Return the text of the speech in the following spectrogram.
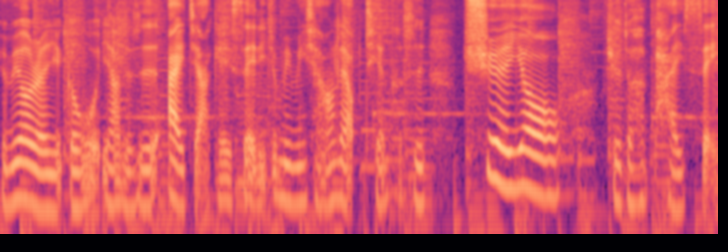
有没有人也跟我一样，就是爱假给 C 里，就明明想要聊天，可是却又觉得很拍 C。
